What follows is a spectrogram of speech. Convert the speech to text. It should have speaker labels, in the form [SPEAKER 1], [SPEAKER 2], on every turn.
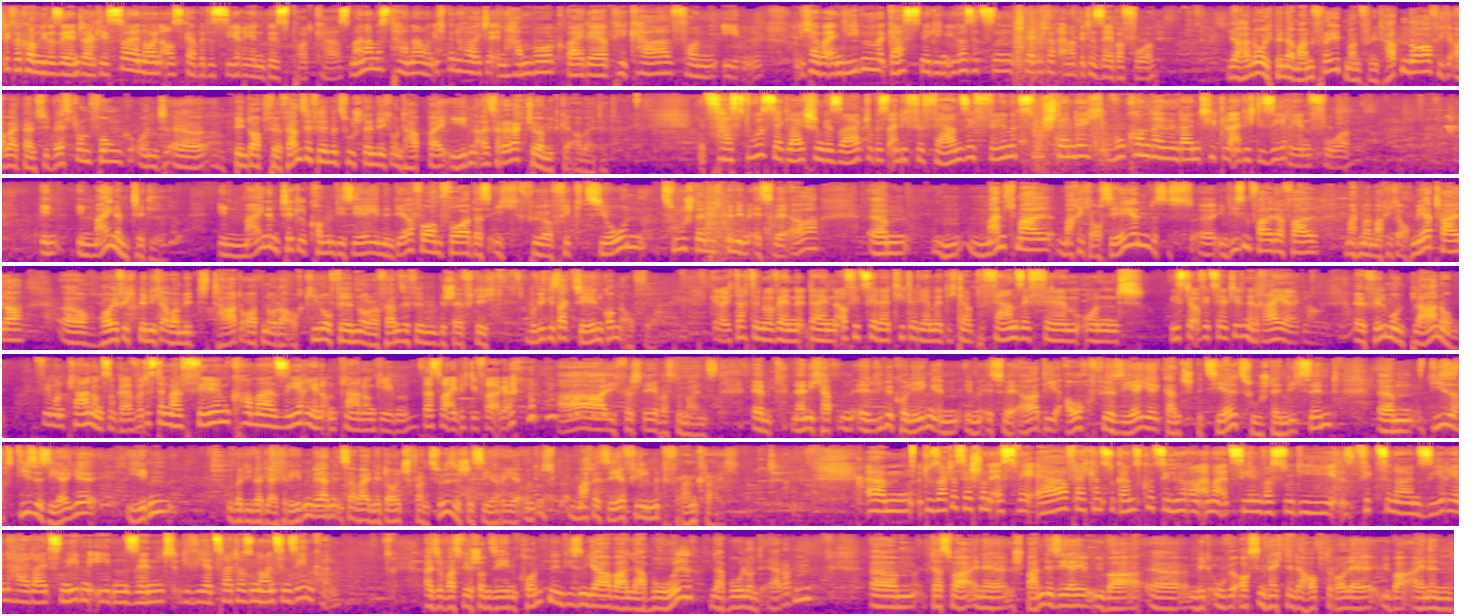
[SPEAKER 1] Herzlich willkommen, liebe Serienjunkies, zu einer neuen Ausgabe des Serienbiz Podcasts. Mein Name ist Hanna und ich bin heute in Hamburg bei der PK von Eden. Und ich habe einen lieben Gast mir gegenüber sitzen. Stell dich doch einmal bitte selber vor.
[SPEAKER 2] Ja, hallo, ich bin der Manfred, Manfred Hattendorf. Ich arbeite beim Südwestrundfunk und äh, bin dort für Fernsehfilme zuständig und habe bei Eden als Redakteur mitgearbeitet.
[SPEAKER 1] Jetzt hast du es ja gleich schon gesagt, du bist eigentlich für Fernsehfilme zuständig. Wo kommen denn in deinem Titel eigentlich die Serien vor?
[SPEAKER 2] In, in meinem Titel. In meinem Titel kommen die Serien in der Form vor, dass ich für Fiktion zuständig bin im SWR. Ähm, manchmal mache ich auch Serien, das ist äh, in diesem Fall der Fall. Manchmal mache ich auch Mehrteiler. Äh, häufig bin ich aber mit Tatorten oder auch Kinofilmen oder Fernsehfilmen beschäftigt. Aber wie gesagt, Serien kommen auch vor.
[SPEAKER 1] Genau, ich dachte nur, wenn dein offizieller Titel ja mit, ich glaube, Fernsehfilm und, wie ist der offizielle Titel? Mit Reihe, glaube ich.
[SPEAKER 2] Ne? Äh, Film und Planung.
[SPEAKER 1] Film und Planung sogar. Wird es denn mal Film, Serien und Planung geben? Das war eigentlich die Frage.
[SPEAKER 2] Ah, ich verstehe, was du meinst. Ähm, nein, ich habe äh, liebe Kollegen im, im SWR, die auch für Serie ganz speziell zuständig sind. Ähm, diese, diese Serie, jeden über die wir gleich reden werden, ist aber eine deutsch-französische Serie und ich mache sehr viel mit Frankreich.
[SPEAKER 1] Ähm, du sagtest ja schon SWR. Vielleicht kannst du ganz kurz den Hörern einmal erzählen, was so die fiktionalen Serien-Highlights neben Eden sind, die wir 2019 sehen können.
[SPEAKER 2] Also was wir schon sehen konnten in diesem Jahr war Labol, Labol und Erben. Ähm, das war eine spannende Serie über, äh, mit Uwe Ochsenknecht in der Hauptrolle über einen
